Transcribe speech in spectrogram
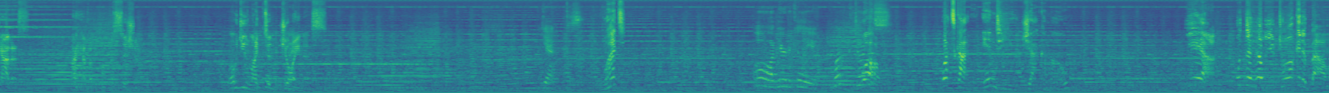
Kalas, I have a proposition. Would you like to join us? Yes. What? Oh, I'm here to kill you. What? Join Whoa. us? What's gotten into you, Giacomo? Yeah, what the hell are you talking about?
